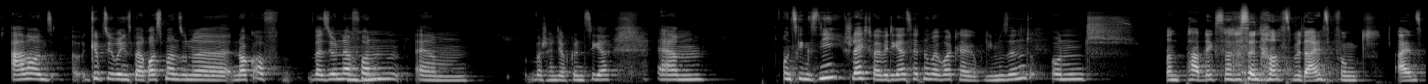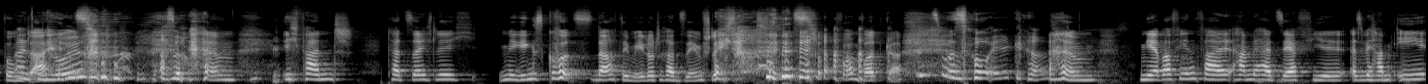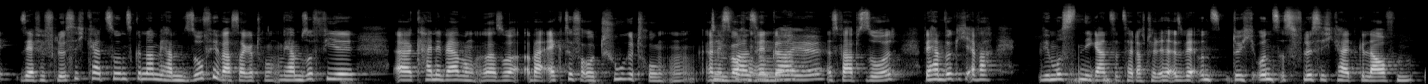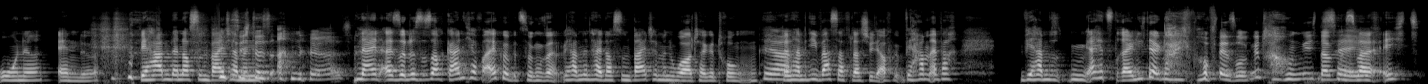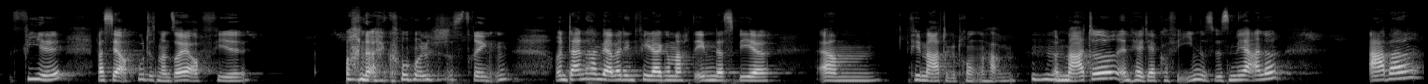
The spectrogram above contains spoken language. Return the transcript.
Aber uns gibt es übrigens bei Rossmann so eine Knock-Off-Version davon. Mhm. Ähm, wahrscheinlich auch günstiger. Ähm, uns ging es nie schlecht, weil wir die ganze Zeit nur bei Wodka geblieben sind. Und Und Public Service Announcement 1.1.1. 1.0. also, ähm, ich fand tatsächlich, mir ging es kurz nach dem Elotrans-Nehmen schlechter vom Wodka. das war so ekelhaft. Ähm, nee, aber auf jeden Fall haben wir halt sehr viel, also wir haben eh sehr viel Flüssigkeit zu uns genommen. Wir haben so viel Wasser getrunken. Wir haben so viel, äh, keine Werbung oder so, aber Active O2 getrunken an Das dem war so Wochenende. geil. Es war absurd. Wir haben wirklich einfach, wir mussten die ganze Zeit auf Toilette. Also wir, uns, durch uns ist Flüssigkeit gelaufen ohne Ende. Wir haben dann noch so ein Wie sich Vitamin... das anhört. Nein, also das ist auch gar nicht auf Alkohol bezogen, sondern wir haben dann halt noch so ein Vitamin Water getrunken. Ja. Dann haben wir die Wasserflasche wieder aufge... Wir haben einfach, wir haben mehr als drei Liter, glaube ich, pro Person getrunken. Ich glaube, das war echt viel, was ja auch gut ist. Man soll ja auch viel unalkoholisches trinken. Und dann haben wir aber den Fehler gemacht, eben, dass wir ähm, viel Mate getrunken haben. Und Mate enthält ja Koffein, das wissen wir ja alle. Aber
